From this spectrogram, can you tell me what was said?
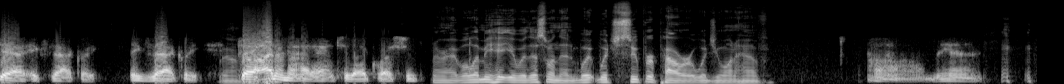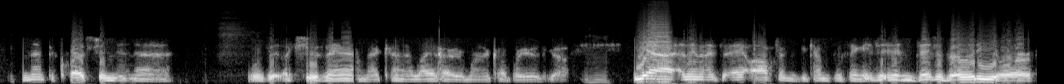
Yeah, exactly, exactly. Yeah. So I don't know how to answer that question. All right, well, let me hit you with this one then. Wh- which superpower would you want to have? Oh man, Yeah. Isn't that the question in uh was it like Shazam, that kind of lighthearted one a couple of years ago? Mhm. Yeah, and then it, it often becomes the thing: is it invisibility or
